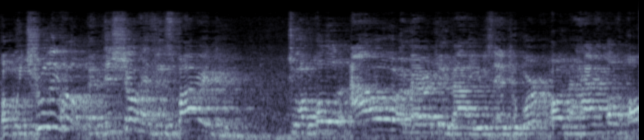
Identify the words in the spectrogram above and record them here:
But we truly hope that this show has inspired you to uphold our American values and to work on behalf of all.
